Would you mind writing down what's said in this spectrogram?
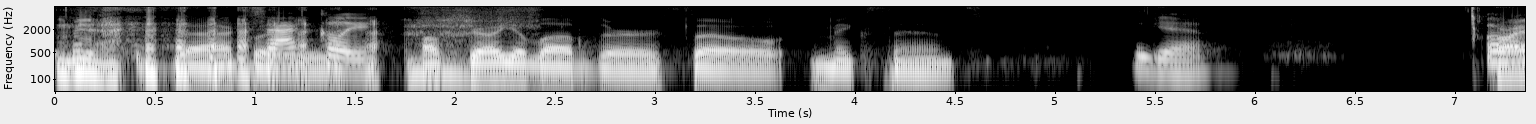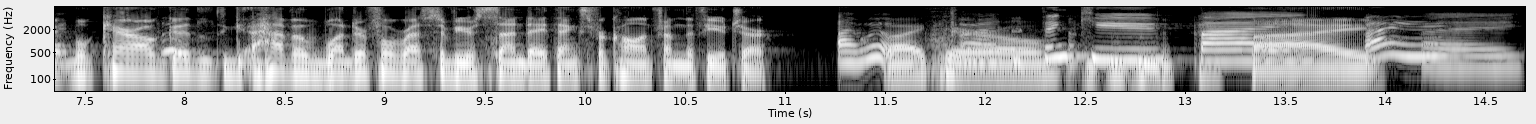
Yeah. exactly. Exactly. Australia loves her, so makes sense. yeah. All right. Well, Carol, good. Have a wonderful rest of your Sunday. Thanks for calling from the future. I will. Bye, All right, Carol. Thank you. Bye. Bye. Bye. Bye.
